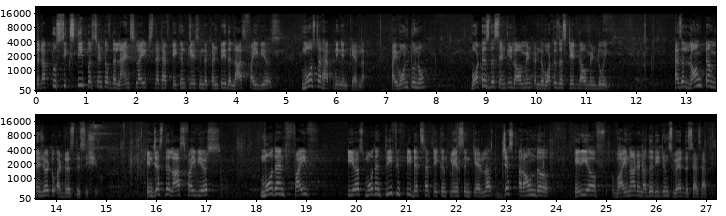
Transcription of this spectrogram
That up to 60% of the landslides that have taken place in the country the last five years, most are happening in Kerala. I want to know what is the central government and the, what is the state government doing as a long term measure to address this issue. In just the last five years, more than five years, more than 350 deaths have taken place in Kerala, just around the area of Wayanad and other regions where this has happened.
